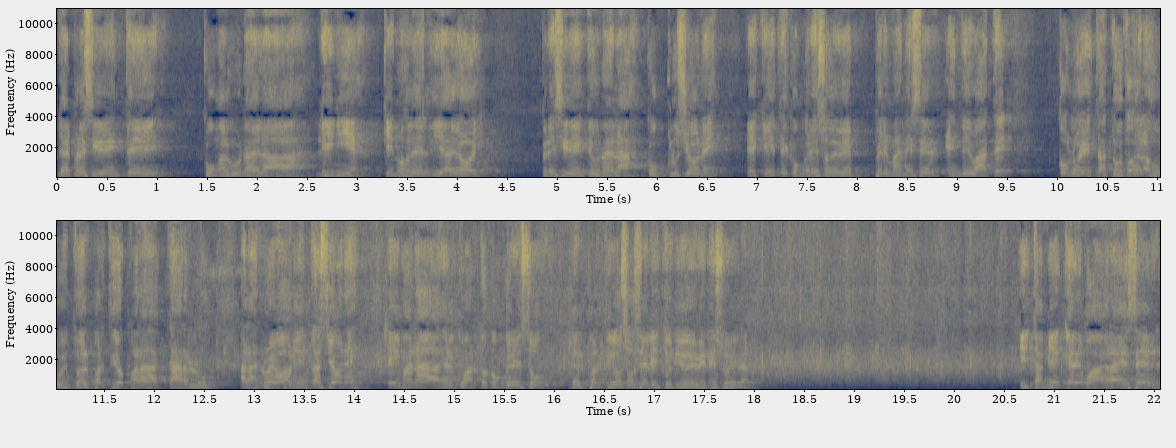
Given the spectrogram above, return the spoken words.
Ya el presidente, con alguna de las líneas que nos dé el día de hoy, presidente, una de las conclusiones es que este Congreso debe permanecer en debate con los estatutos de la juventud del partido para adaptarlo a las nuevas orientaciones emanadas del cuarto Congreso del Partido Socialista Unido de Venezuela. Y también queremos agradecer,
